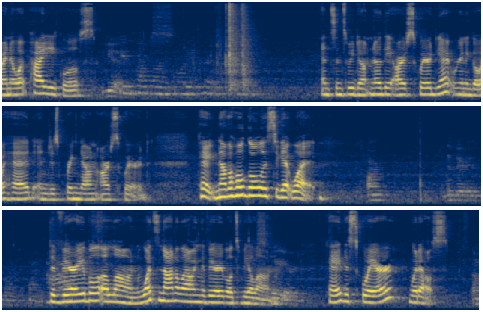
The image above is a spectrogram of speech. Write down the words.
I know what pi equals? Yes. And since we don't know the r squared yet, we're going to go ahead and just bring down r squared. Okay, now the whole goal is to get what? R, the variable The variable alone. What's not allowing the variable to be alone? squared. Okay, the square. What else? Um,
